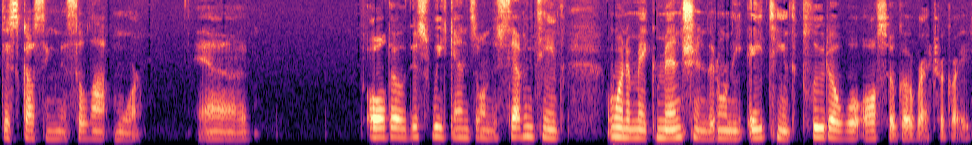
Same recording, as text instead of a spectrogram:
discussing this a lot more. Uh, although this weekend's on the 17th, I want to make mention that on the 18th, Pluto will also go retrograde.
